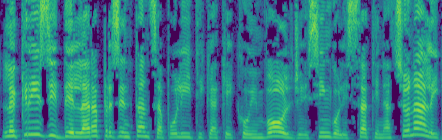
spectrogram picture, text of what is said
la crisi della rappresentanza politica che coinvolge i singoli Stati nazionali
